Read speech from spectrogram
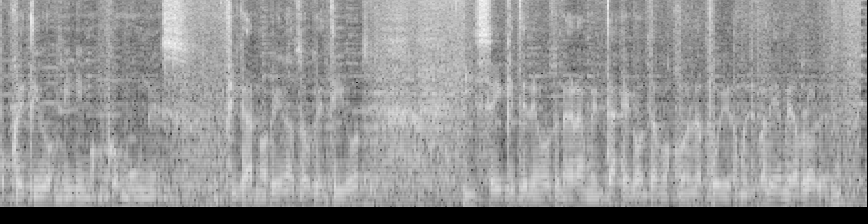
objetivos mínimos comunes, fijarnos bien los objetivos y sé que tenemos una gran ventaja, contamos con el apoyo de la Municipalidad de Miraflores. Mi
